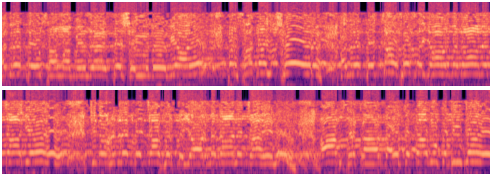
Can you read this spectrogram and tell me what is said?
حضرت اسامہ بن زید تے شہید ہو گیا ہے، پر ساڈا شیر حضرت جعفر تیار میدان آ گیا جدو حضرت جعفر تیار میدان چاہے نے، آپ سرکار کا ایک بازو کٹی جائے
